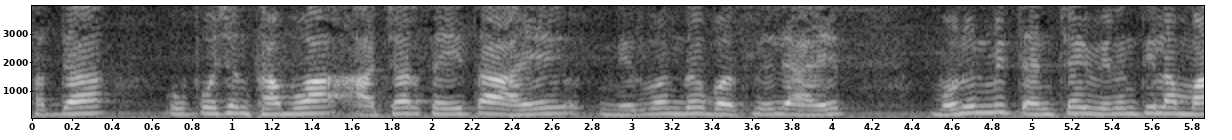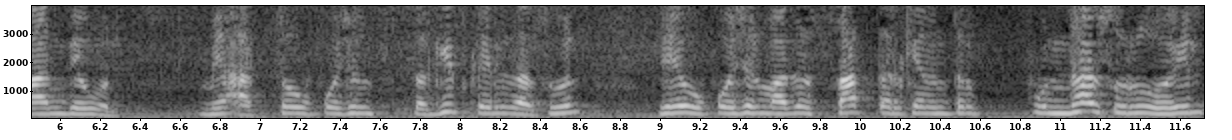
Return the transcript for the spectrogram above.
सध्या उपोषण थांबवा आचारसंहिता आहे निर्बंध बसलेले आहेत. म्हणून मी त्यांच्या विनंतीला मान देऊन मी आजचं उपोषण स्थगित करीत असून हे उपोषण माझं सात तारखेनंतर पुन्हा सुरू होईल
